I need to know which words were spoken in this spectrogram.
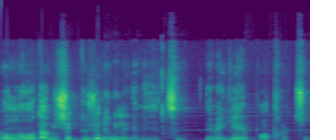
এবং মমতা অভিষেক দুজনে মিলে নেমে যাচ্ছেন। নেমে গিয়ে পথ হাঁটছেন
